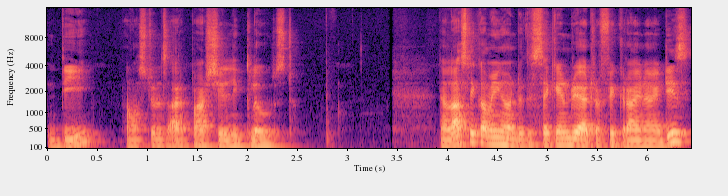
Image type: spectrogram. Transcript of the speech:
the nostrils are partially closed. Now lastly, coming on to the secondary atrophic rhinitis,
